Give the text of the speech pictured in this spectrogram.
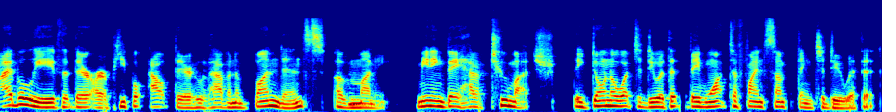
I believe that there are people out there who have an abundance of mm. money meaning they have too much. They don't know what to do with it. They want to find something to do with it.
